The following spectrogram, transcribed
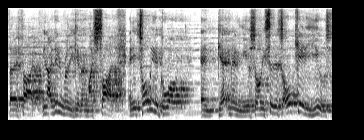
that I thought, you know, I didn't really give it much thought. And he told me to go out and get Metamucil. And he said it's okay to use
